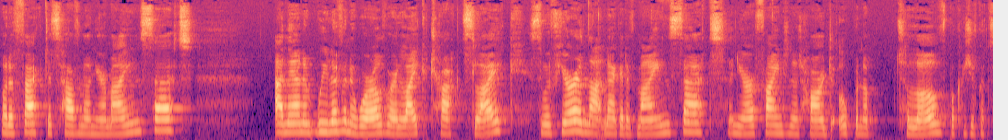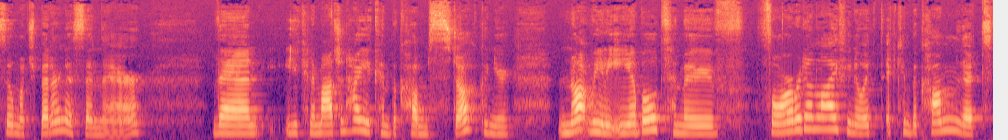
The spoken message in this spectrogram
What effect it's having on your mindset? And then we live in a world where like attracts like. So if you're in that negative mindset and you're finding it hard to open up to love because you've got so much bitterness in there, then you can imagine how you can become stuck and you're not really able to move forward in life. You know, it, it can become that,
